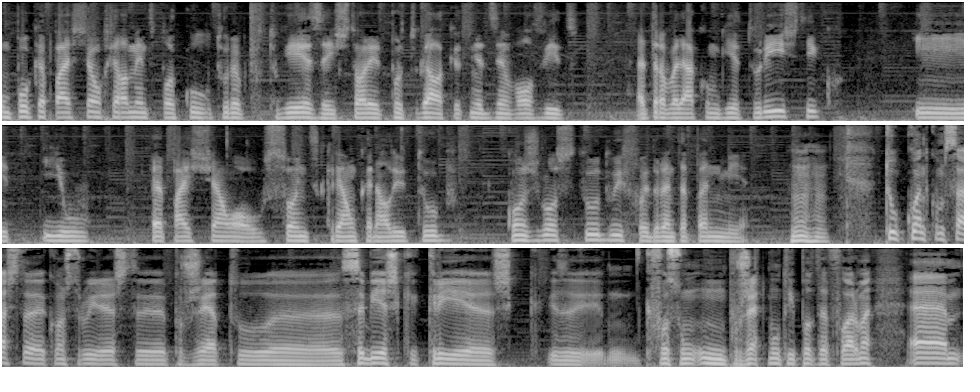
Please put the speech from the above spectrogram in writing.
um pouco a paixão realmente pela cultura portuguesa e história de Portugal que eu tinha desenvolvido a trabalhar como guia turístico e, e o, a paixão ou o sonho de criar um canal YouTube conjugou-se tudo e foi durante a pandemia. Uhum. Tu, quando começaste a construir este projeto, uh, sabias que querias que, fosse um, um projeto multiplataforma? Uh,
